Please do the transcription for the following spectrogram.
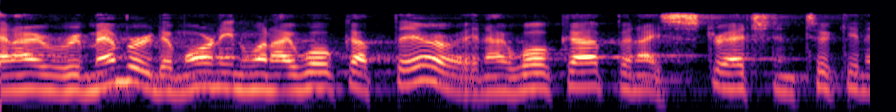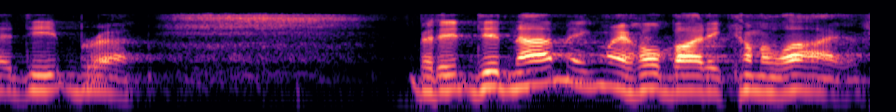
And I remember the morning when I woke up there, and I woke up and I stretched and took in a deep breath. But it did not make my whole body come alive.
